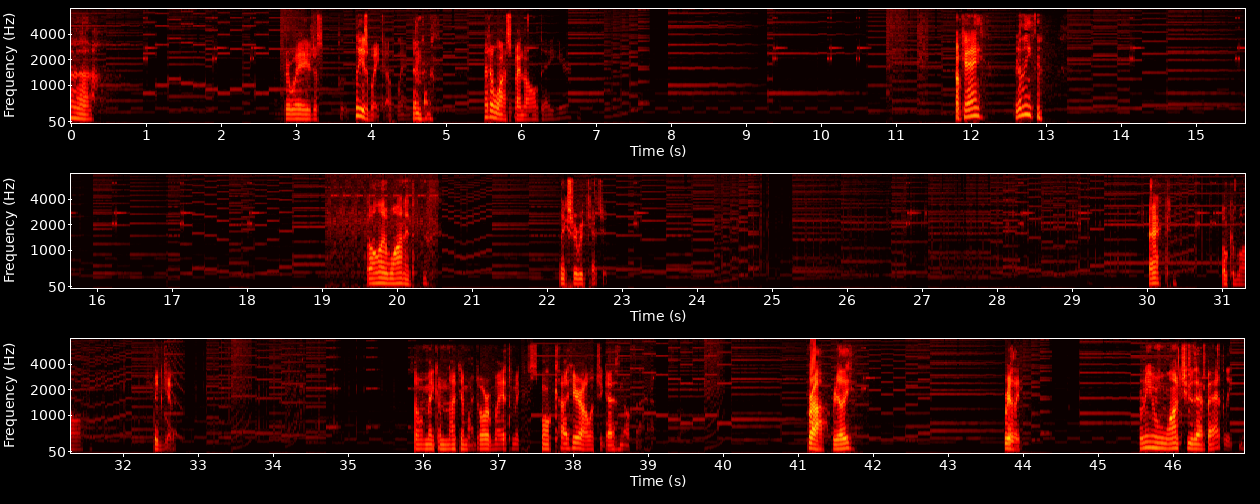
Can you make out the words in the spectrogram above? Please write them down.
Uh your way. Just please wake up, Landon. I don't want to spend all day here. Okay? Really? All I wanted. Make sure we catch it. Back. Pokeball. Should get it. Uh, someone make him knock on my door. I might have to make a small cut here. I'll let you guys know if that happens. Bruh, really? Really? I don't even want you that badly. I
